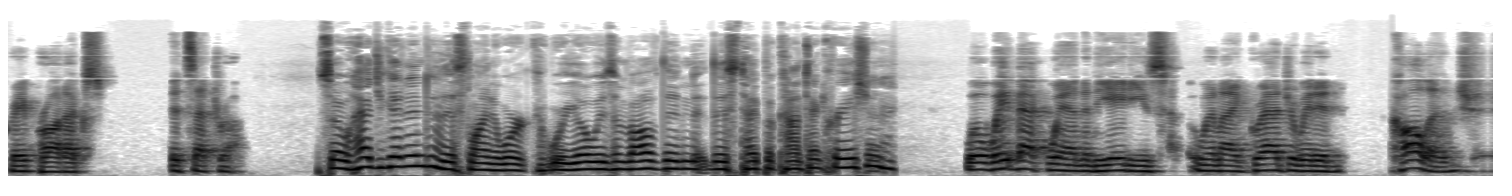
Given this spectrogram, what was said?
create products, etc. So, how'd you get into this line of work? Were you always involved in this type of content creation? Well, way back when in the 80s, when I graduated college,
